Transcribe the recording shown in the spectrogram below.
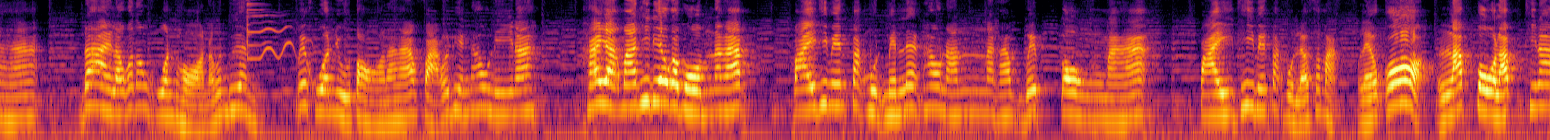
นะฮะ ได้เราก็ต้องควรถอนนะเพื่อนๆ ไม่ควรอยู่ต่อนะครับ ฝากไว้เพียงเท่านี้นะ ใครอยากมาที่เดียวกับผมนะครับ ไปที่เมนปักหมุดเมนแรกเท่านั้นนะครับ เว็บตรงนะฮะไปที่เมนปักหมุดแล้วสมัคร แล้วก็รับโปรรับที่หน้า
